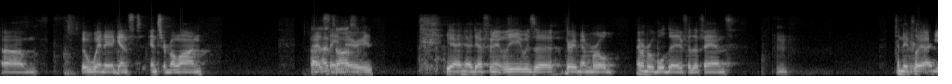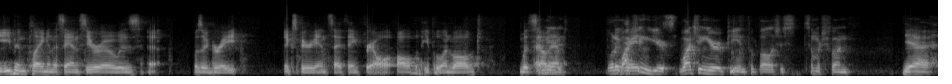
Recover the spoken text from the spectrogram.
um, a win against Inter Milan. Oh, that's St. awesome. Mary's. Yeah, no, definitely, it was a very memorable memorable day for the fans. Hmm. And they play. I mean, even playing in the San Siro was uh, was a great experience. I think for all, all the people involved with I mean, What a watching great. your watching European football is just so much fun. yeah,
